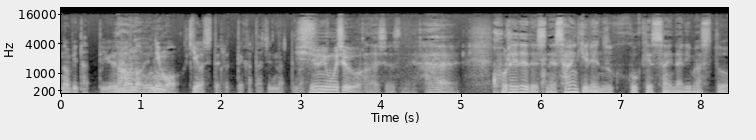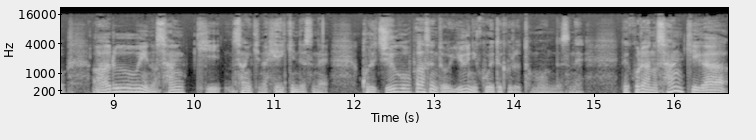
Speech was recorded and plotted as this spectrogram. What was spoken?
伸びたっていうのにも寄与してるって形になってます。非常に面白いお話ですね。はい。これでですね、3期連続国決済になりますと、ROE の3期、3期の平均ですね、これ15%を優に超えてくると思うんですね。で、これあの3期が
